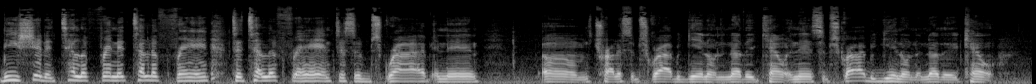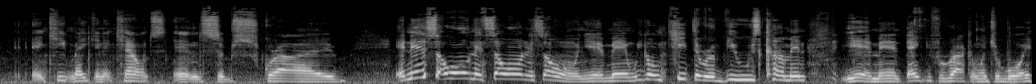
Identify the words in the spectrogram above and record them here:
be sure to tell a friend to tell a friend to tell a friend to subscribe and then um try to subscribe again on another account and then subscribe again on another account and keep making accounts and subscribe and then so on and so on and so on. Yeah, man. We gonna keep the reviews coming. Yeah, man. Thank you for rocking with your boy.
